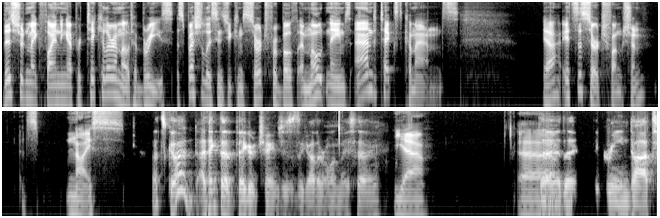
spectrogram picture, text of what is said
This should make finding a particular emote a breeze, especially since you can search for both emote names and text commands. Yeah, it's a search function. It's nice. That's good. I think the bigger change is the other one they say. Yeah. Uh, the, the the green dot.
